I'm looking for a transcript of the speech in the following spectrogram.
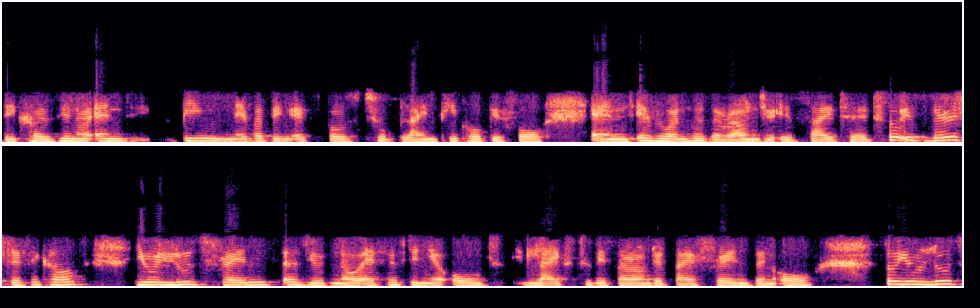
because, you know, and being never being exposed to blind people before and everyone who's around you is sighted. So it's very difficult. You will lose friends. As you know, a 15 year old likes to be surrounded by friends and all. So you lose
